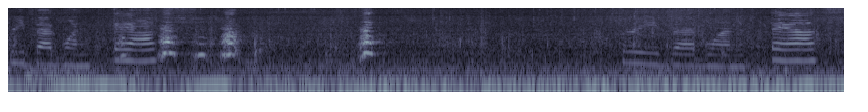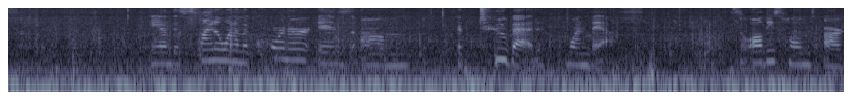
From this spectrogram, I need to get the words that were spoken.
three bed, one bath. Three bed, one bath. And this final one in the corner is um, a two bed, one bath. So all these homes are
